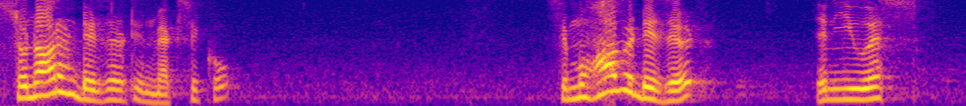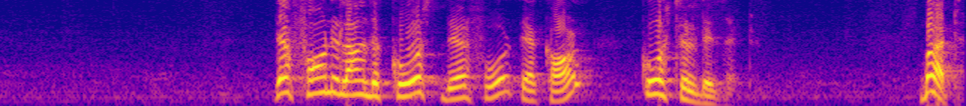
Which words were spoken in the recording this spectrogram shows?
Sonoran desert in Mexico, say Mojave desert in US, they are found along the coast, therefore, they are called coastal desert. But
